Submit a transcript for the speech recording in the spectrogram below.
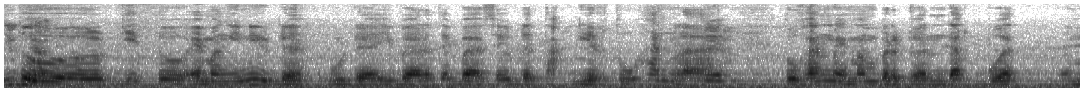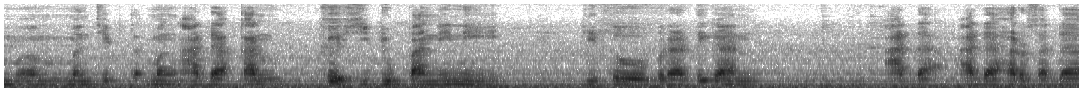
juga Betul, gitu. Emang ini udah udah ibaratnya bahasa udah takdir Tuhan lah. Iya. Tuhan memang berkehendak buat mencipta mengadakan kehidupan ini. Gitu. Berarti kan ada ada harus ada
